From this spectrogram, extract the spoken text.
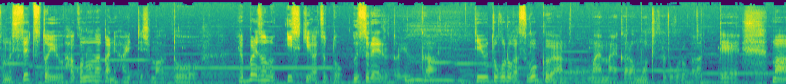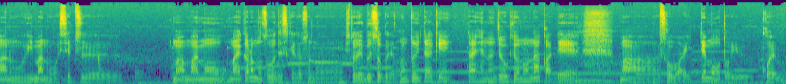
その施設という箱の中に入ってしまうとやっぱりその意識がちょっと薄れるというか、っていうところがすごくあの前々から思ってたところがあって、まあ、あの今の施設まあ、前も前からもそうですけどその人手不足で本当に大変大変な状況の中で、まあ、そうは言ってもという声も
